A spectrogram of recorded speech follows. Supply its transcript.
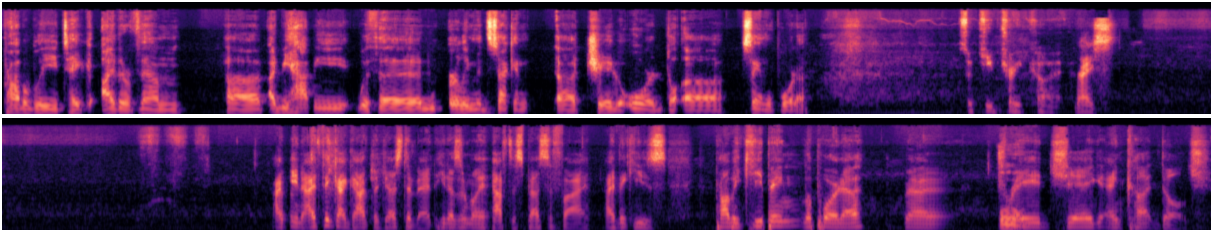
probably take either of them. Uh, I'd be happy with an early mid second uh, Chig or uh, Sam LaPorta. So keep trade cut. Nice. I mean, I think I got the gist of it. He doesn't really have to specify. I think he's probably keeping LaPorta, uh, trade Chig, and cut Dolch.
